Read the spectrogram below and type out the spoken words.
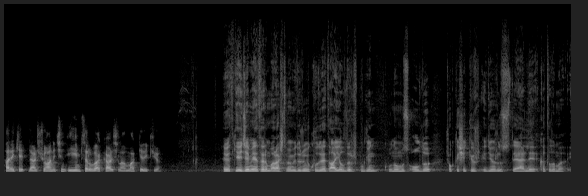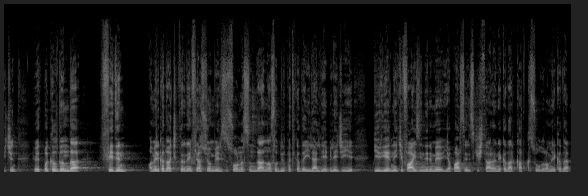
hareketler şu an için iyimser olarak karşılanmak gerekiyor. Evet, GCM Yatırım Araştırma Müdürü Kudret Ayıldır bugün konuğumuz oldu. Çok teşekkür ediyoruz değerli katılımı için. Evet bakıldığında Fed'in Amerika'da açıklanan enflasyon verisi sonrasında nasıl bir patikada ilerleyebileceği, bir yerine iki faiz indirimi yaparsanız kişi tane ne kadar katkısı olur? Amerika'da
